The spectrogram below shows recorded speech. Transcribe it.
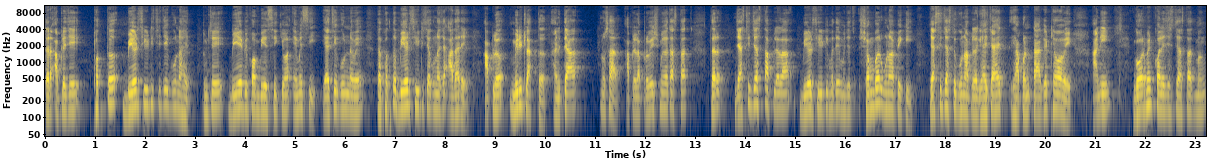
तर आपले जे फक्त बी एड सी ई टीचे जे गुण आहेत तुमचे B A B Com B S C किंवा एम एस सी याचे गुण नव्हे तर फक्त बी एड सी ई टीच्या गुणाच्या आधारे आपलं मेरिट लागतं आणि त्यानुसार आपल्याला प्रवेश मिळत असतात. तर जास्तीत जास्त आपल्याला बी एड सी ई टीमध्ये म्हणजेच शंभर गुणापैकी जास्तीत जास्त गुण आपल्याला घ्यायचे आहेत हे आपण टार्गेट ठेवावे. आणि गव्हर्मेंट कॉलेजेस जे असतात मग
